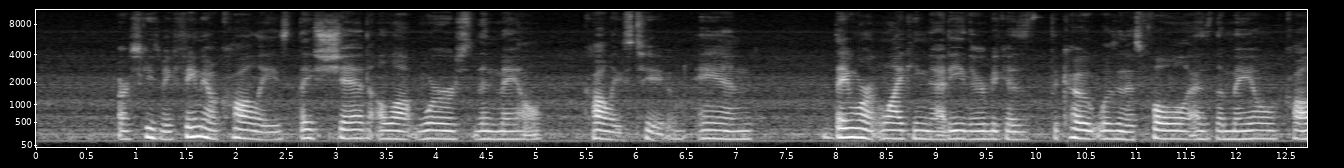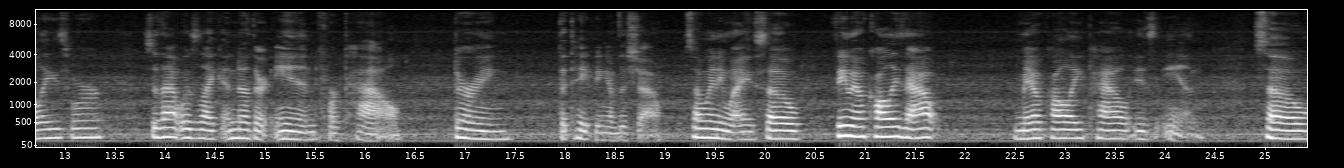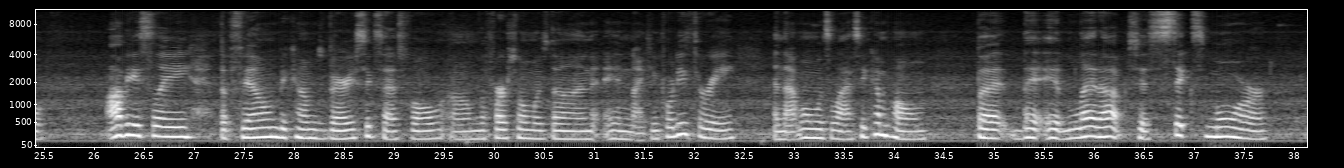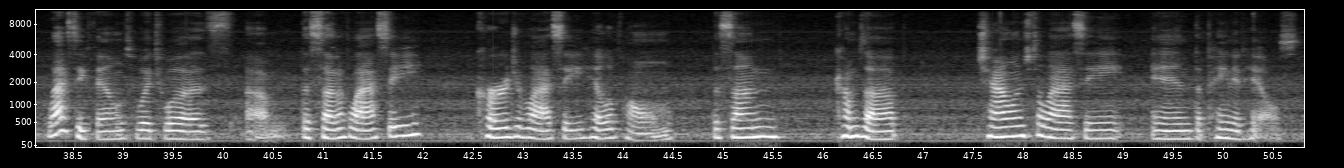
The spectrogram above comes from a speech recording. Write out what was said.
or excuse me, female collies, they shed a lot worse than male collies too. And they weren't liking that either because the coat wasn't as full as the male collies were. So that was like another end for Pal during the taping of the show. So anyway, so female collie's out, male collie Pal is in. So obviously the film becomes very successful. Um, the first one was done in 1943, and that one was Lassie Come Home but it led up to six more Lassie films, which was um, The Son of Lassie, Courage of Lassie, Hill of Home, The Sun Comes Up, Challenge to Lassie, and The Painted Hills.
